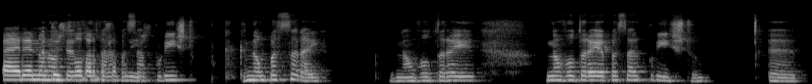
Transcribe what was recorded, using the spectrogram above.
para não, para teres de voltar, voltar, a passar, a passar por, isto. por, que não passarei. Não voltarei, não voltarei a passar por isto. Uh,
